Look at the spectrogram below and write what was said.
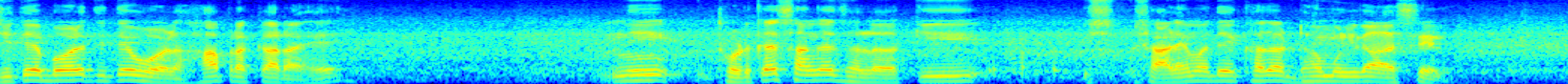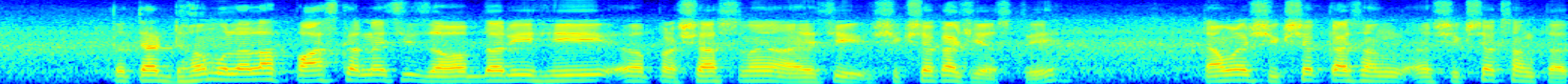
जिथे बळ तिथे वळ हा प्रकार आहे. आणि थोडक्यात सांगायचं झालं की शाळेमध्ये एखादा ढ मुलगा असेल तर त्या ढ मुलाला पास करण्याची जबाबदारी ही अ, प्रशासन ह्याची शिक्षकाची असते. त्यामुळे शिक्षक काय सांग शिक्षक सांगतात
